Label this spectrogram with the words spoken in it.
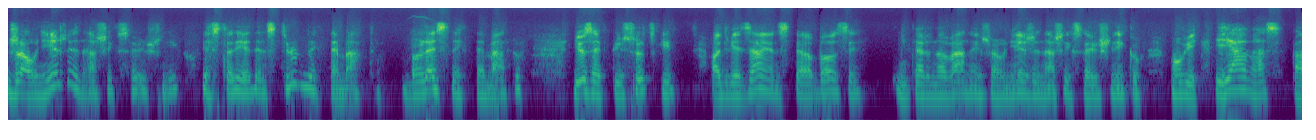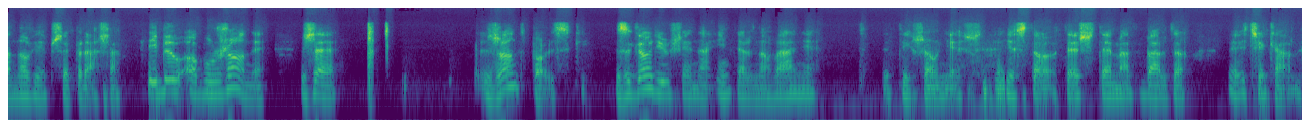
żołnierzy naszych sojuszników. Jest to jeden z trudnych tematów, bolesnych tematów. Józef Piłsudski, odwiedzając te obozy internowanych żołnierzy naszych sojuszników, mówi: Ja was, panowie, przepraszam. I był oburzony, że rząd polski zgodził się na internowanie tych żołnierzy. Jest to też temat bardzo e, ciekawy.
